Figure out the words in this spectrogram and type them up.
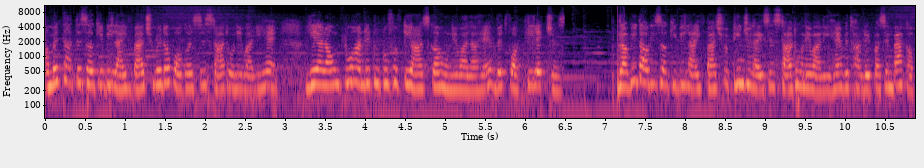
अमित ताते सर की भी live batch mid of August से स्टार्ट होने वाली है। ये अराउंड 200 टू 250 आवर्स का होने वाला है with 40 lectures Ravi Tawari sir की भी लाइव बैच 15 जुलाई से स्टार्ट होने वाली है विद 100% बैकअप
